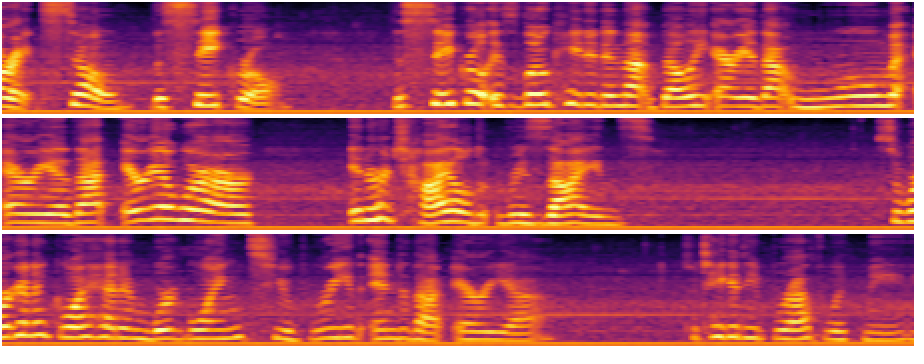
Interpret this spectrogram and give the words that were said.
Alright, so the sacral. The sacral is located in that belly area, that womb area, that area where our inner child resides. So we're going to go ahead and we're going to breathe into that area. So take a deep breath with me.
